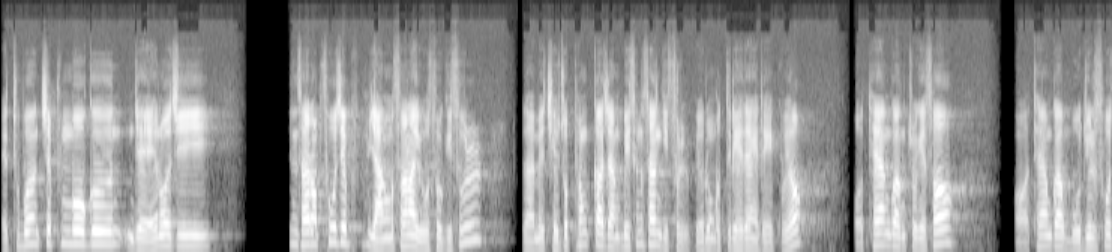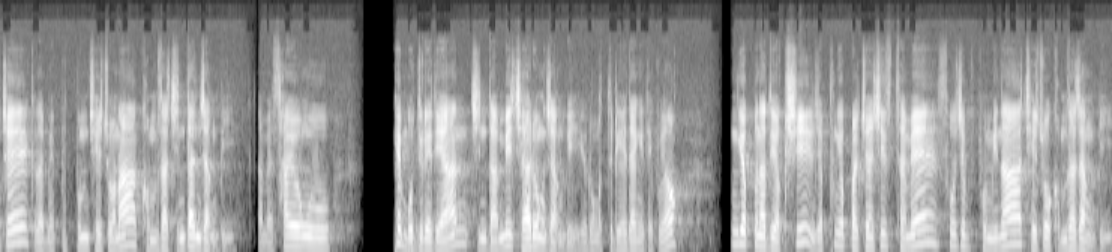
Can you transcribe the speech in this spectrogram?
네, 두 번째 품목은 이제 에너지 신산업 소재품 양산화 요소 기술, 그다음에 제조 평가 장비 생산 기술 이런 것들이 해당이 되겠고요. 어, 태양광 쪽에서 어, 태양광 모듈 소재, 그다음에 부품 제조나 검사 진단 장비, 그다음에 사용 후 폐 모듈에 대한 진단 및 재활용 장비 이런 것들이 해당이 되고요. 풍력 분야도 역시 이제 풍력 발전 시스템의 소재 부품이나 제조 검사 장비,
